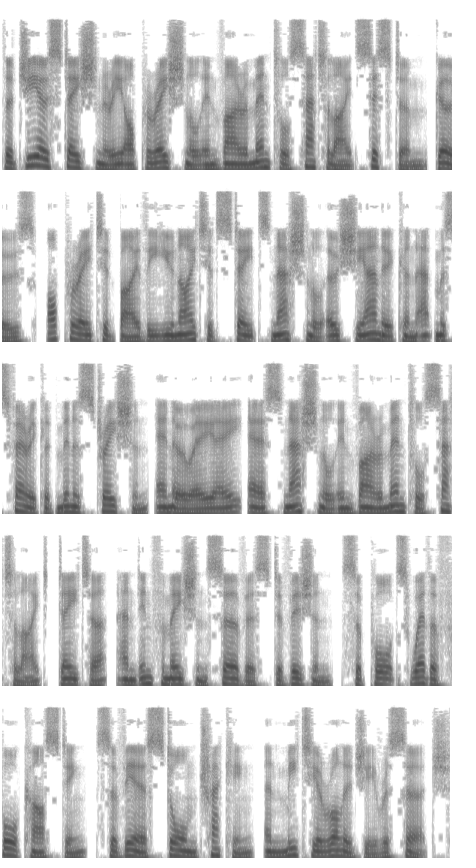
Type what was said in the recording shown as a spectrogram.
The Geostationary Operational Environmental Satellite System GOES, operated by the United States National Oceanic and Atmospheric Administration NOAA's National Environmental Satellite, Data, and Information Service Division, supports weather forecasting, severe storm tracking, and meteorology research.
